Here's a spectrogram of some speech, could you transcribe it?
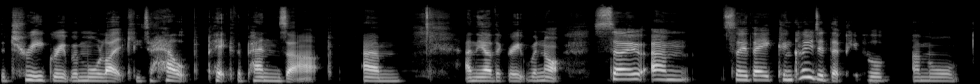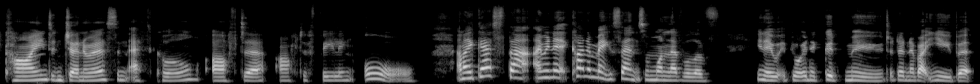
the tree group were more likely to help pick the pens up um, and the other group were not so um, so they concluded that people are more kind and generous and ethical after after feeling awe and i guess that i mean it kind of makes sense on one level of you know, if you're in a good mood, I don't know about you, but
